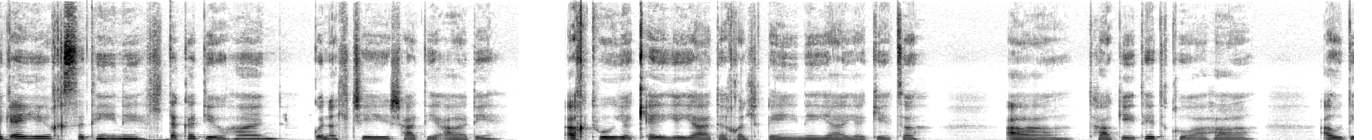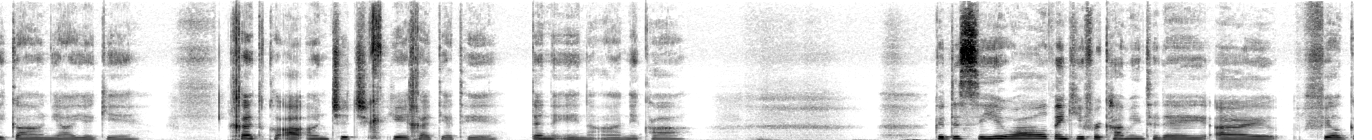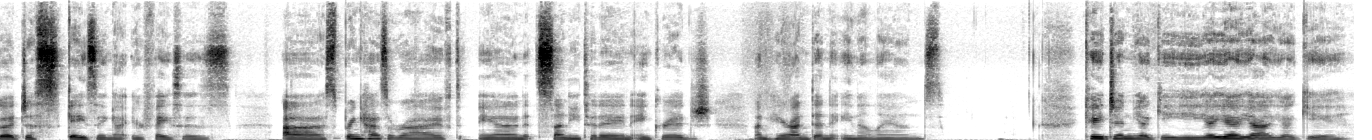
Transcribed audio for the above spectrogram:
Яг эйх сатини такат юхан гуналчи шати ади ах ту яг эй я тахалкини я ягито а таки тет куаха аудиган я яги хат ко а анчич ye хат яти den ina anika Good to see you all. Thank you for coming today. I feel good just gazing at your faces. Uh, spring has arrived and it's sunny today in Anchorage. I'm here on Dena'ina lands. Cajun yagi, ya ya ya yagi.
